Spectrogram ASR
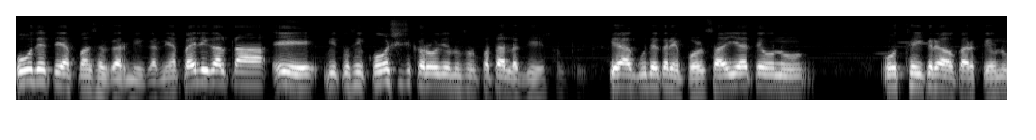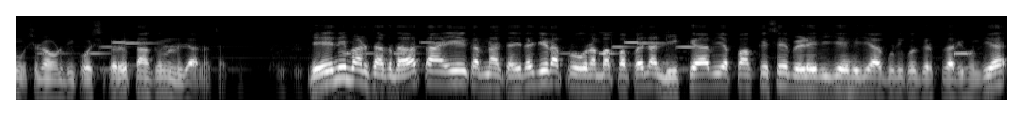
ਉਹਦੇ ਤੇ ਆਪਾਂ ਸਰਗਰਮੀ ਕਰਨੀ ਆ ਪਹਿਲੀ ਗੱਲ ਤਾਂ ਇਹ ਵੀ ਤੁਸੀਂ ਕੋਸ਼ਿਸ਼ ਕਰੋ ਜਦੋਂ ਤੁਹਾਨੂੰ ਪਤਾ ਲੱਗੇ ਕਿ ਆਗੂ ਦੇ ਘਰੇ ਪੁਲਿਸ ਆਈ ਹੈ ਤੇ ਉਹਨੂੰ ਉੱਥੇ ਹੀ ਘਰਾਓ ਕਰਕੇ ਉਹਨੂੰ ਛਡਾਉਣ ਦੀ ਕੋਸ਼ਿਸ਼ ਕਰਿਓ ਤਾਂ ਕਿ ਉਹਨੂੰ ਲਿਜਾ ਨਾ ਸਕੇ। ਜੇ ਨਹੀਂ ਬਣ ਸਕਦਾ ਤਾਂ ਇਹ ਕਰਨਾ ਚਾਹੀਦਾ ਜਿਹੜਾ ਪ੍ਰੋਗਰਾਮ ਆਪਾਂ ਪਹਿਲਾਂ ਲਿਖਿਆ ਵੀ ਆਪਾਂ ਕਿਸੇ ਵੇਲੇ ਵੀ ਜੇ ਇਹ ਜਿਹੇ ਆਗੂ ਦੀ ਕੋਈ ਗ੍ਰਿਫਤਾਰੀ ਹੁੰਦੀ ਹੈ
